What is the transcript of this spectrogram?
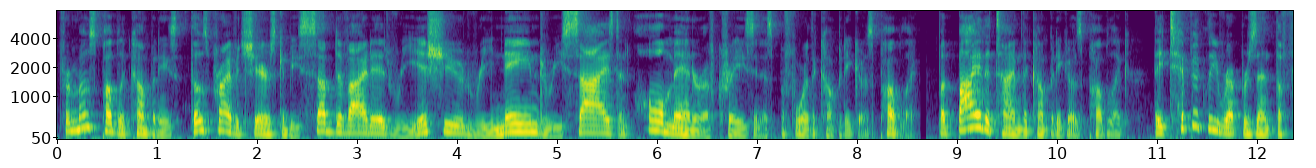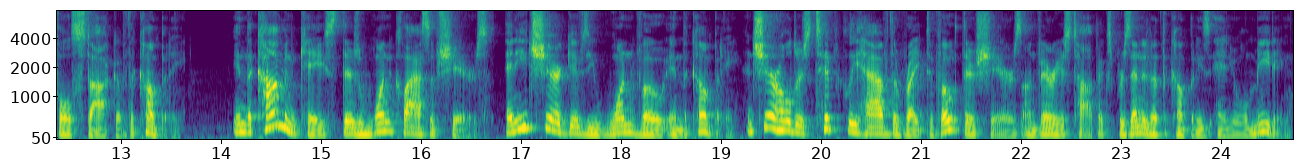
For most public companies, those private shares can be subdivided, reissued, renamed, resized, and all manner of craziness before the company goes public. But by the time the company goes public, they typically represent the full stock of the company. In the common case, there's one class of shares, and each share gives you one vote in the company, and shareholders typically have the right to vote their shares on various topics presented at the company's annual meeting.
